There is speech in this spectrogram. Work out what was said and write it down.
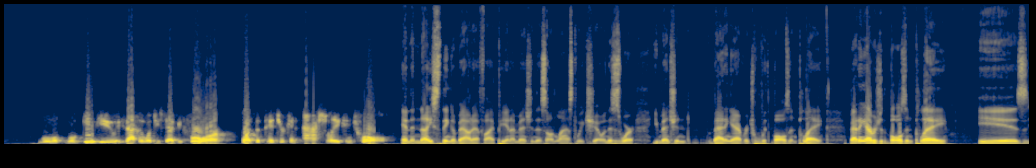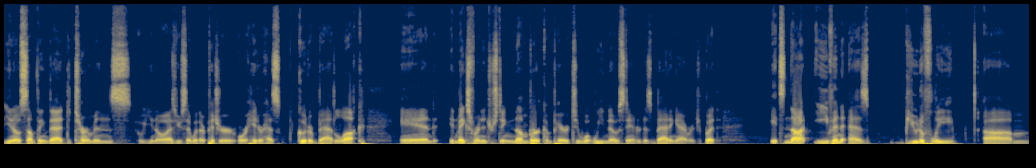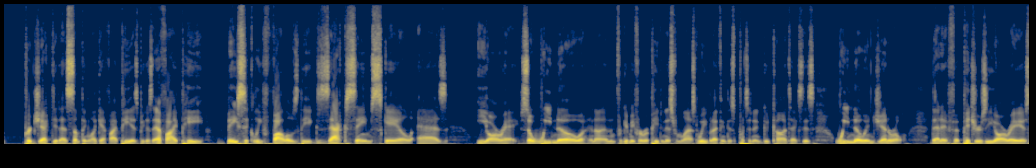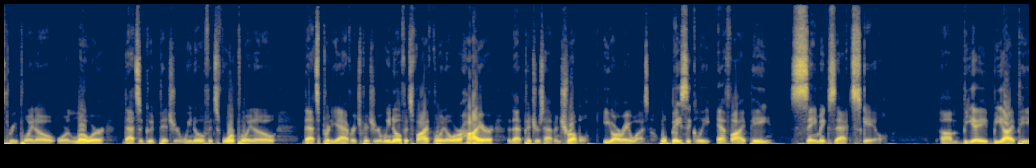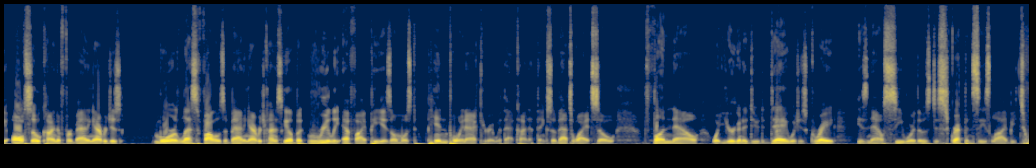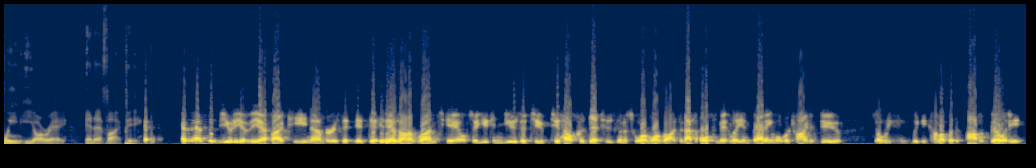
will will give you exactly what you said before, what the pitcher can actually control. And the nice thing about FIP, and I mentioned this on last week's show, and this is where you mentioned batting average with balls in play. Batting average with balls in play is, you know, something that determines, you know, as you said, whether a pitcher or a hitter has good or bad luck. And it makes for an interesting number compared to what we know standard as batting average. But it's not even as beautifully um, projected as something like FIP is because FIP basically follows the exact same scale as ERA. So we know, and, and forgive me for repeating this from last week, but I think this puts it in good context, is we know in general that if a pitcher's ERA is 3.0 or lower, that's a good pitcher. We know if it's 4.0, that's pretty average pitcher. And we know if it's 5.0 or higher, that pitcher's having trouble, ERA wise. Well, basically, FIP, same exact scale. Um, BA BIP also kind of for batting averages more or less follows a batting average kind of scale, but really FIP is almost pinpoint accurate with that kind of thing. So that's why it's so fun now. What you're going to do today, which is great, is now see where those discrepancies lie between ERA and FIP. And that's the beauty of the FIP number is that it, it is on a run scale, so you can use it to, to help predict who's going to score more runs. And that's ultimately in betting what we're trying to do so we can, we can come up with a probability,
